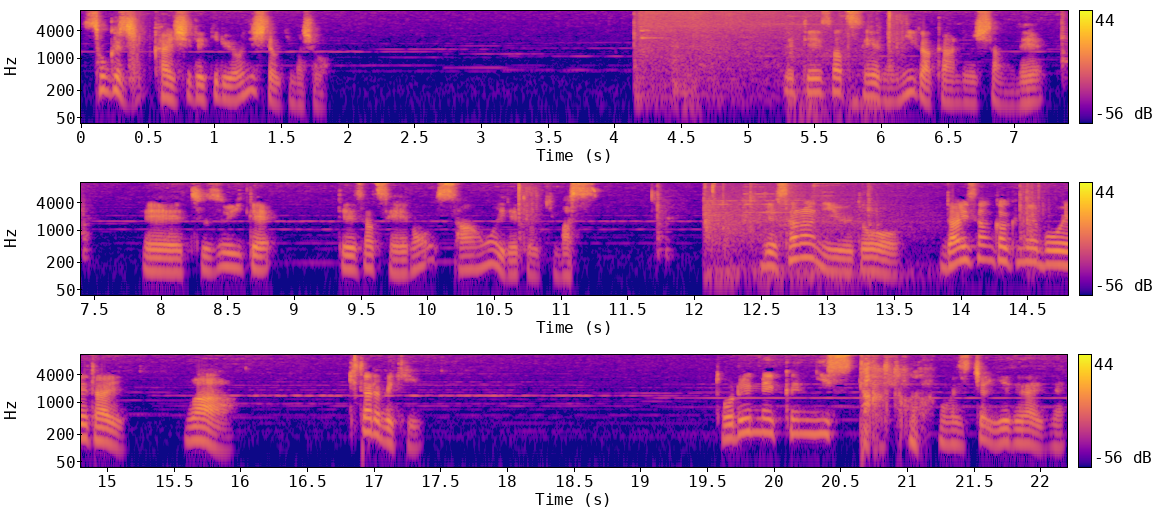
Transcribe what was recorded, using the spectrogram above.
即時開始できるようにしておきましょう。で、偵察兵の2が完了したので、えー、続いて偵察兵の3を入れておきます。で、さらに言うと、第三革命防衛隊は、来たるべき、トルメクニスタンと、めっちゃ言えてないですね。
